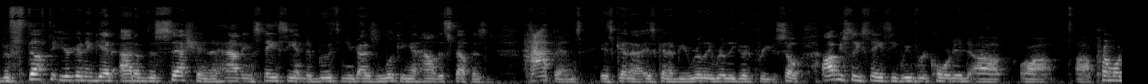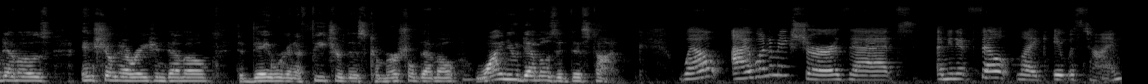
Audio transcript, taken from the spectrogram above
the stuff that you're going to get out of this session and having Stacey in the booth and you guys looking at how this stuff is happens is gonna is gonna be really really good for you. So obviously, Stacey, we've recorded uh, uh, uh, promo demos, in-show narration demo. Today we're going to feature this commercial demo. Why new demos at this time? Well, I want to make sure that, I mean, it felt like it was time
